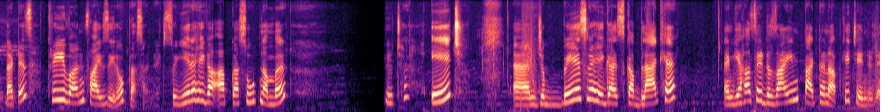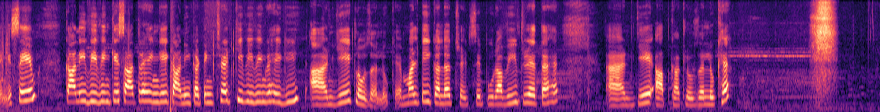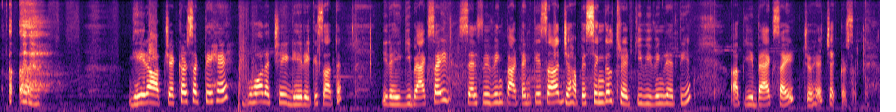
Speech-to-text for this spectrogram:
दैट इज़ 3150 प्लस 100 सो ये रहेगा आपका सूट नंबर एट है? एट एंड जो बेस रहेगा, इसका ब्लैक है. एंड यहाँ से डिज़ाइन पैटर्न आपके चेंज हो जाएँगे. सेम कानी वीविंग के साथ रहेंगे. कानी कटिंग थ्रेड की वीविंग रहेगी. एंड ये क्लोज़र लुक है. मल्टी कलर थ्रेड से पूरा वीव रहता है. एंड ये आपका क्लोज़र लुक है. घेरा आप चेक कर सकते हैं। बहुत अच्छे घेरे के साथ है। ये रहेगी back side self weaving pattern के साथ, जहाँ पे सिंगल थ्रेड की वीविंग रहती है। आप ये बैक साइड जो है चेक कर सकते हैं।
